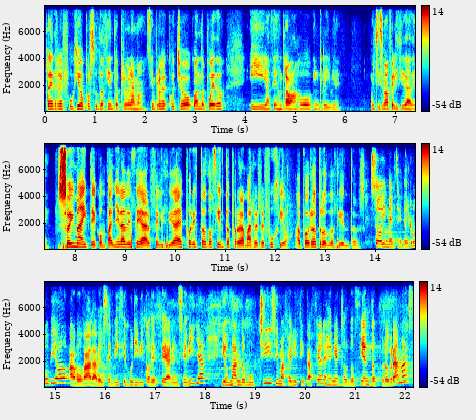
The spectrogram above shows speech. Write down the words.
Red Refugio por sus 200 programas. Siempre os escucho cuando puedo y hacéis un trabajo increíble. Muchísimas felicidades. Soy Maite, compañera de CEAR. Felicidades por estos 200 programas de refugio. A por otros 200. Soy Mercedes Rubio, abogada del Servicio Jurídico de CEAR en Sevilla y os mando muchísimas felicitaciones en estos 200 programas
